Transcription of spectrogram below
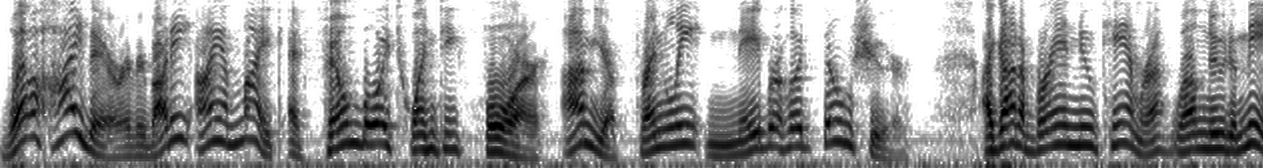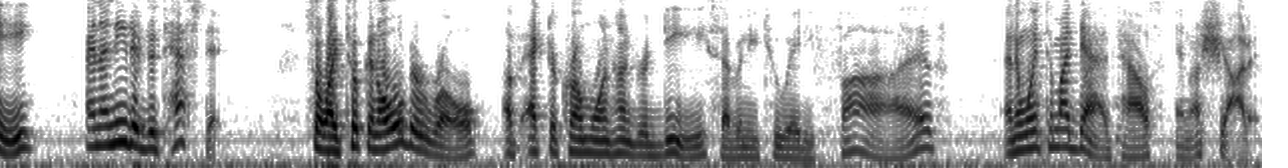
Well, hi there, everybody. I am Mike at Filmboy24. I'm your friendly neighborhood film shooter. I got a brand new camera, well, new to me, and I needed to test it. So I took an older roll of Ektachrome 100D 7285 and I went to my dad's house and I shot it.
